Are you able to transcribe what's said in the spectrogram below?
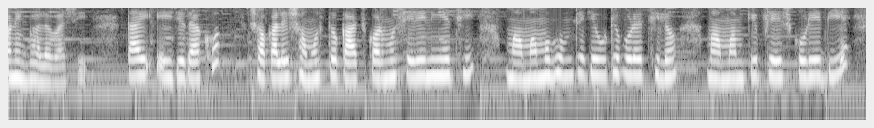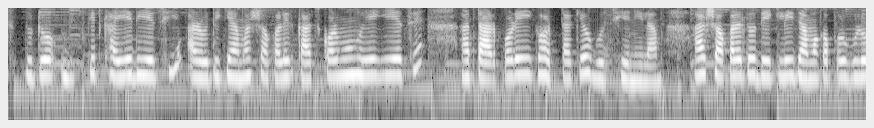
অনেক ভালোবাসি। তাই এই যে দেখো, সকালের সমস্ত কাজকর্ম সেরে নিয়েছি। মামামও ঘুম থেকে উঠে পড়েছিল। মামামকে ফ্রেশ করিয়ে দিয়ে দুটো বিস্কিট খাইয়ে দিয়েছি আর ওদিকে আমার সকালের কাজকর্ম হয়ে গিয়েছে আর তারপরে এই ঘরটাকেও গুছিয়ে নিলাম। আর সকালে তো দেখলেই জামা কাপড়গুলো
